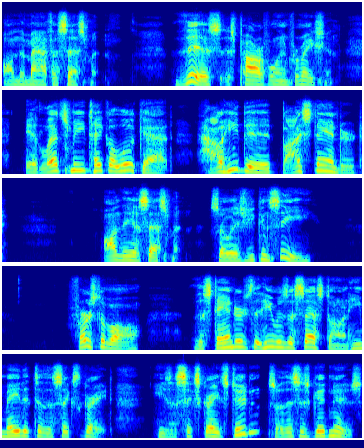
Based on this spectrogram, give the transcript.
on the math assessment. This is powerful information. It lets me take a look at how he did by standard on the assessment. So as you can see, first of all, the standards that he was assessed on, he made it to the sixth grade. He's a sixth grade student, so this is good news.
